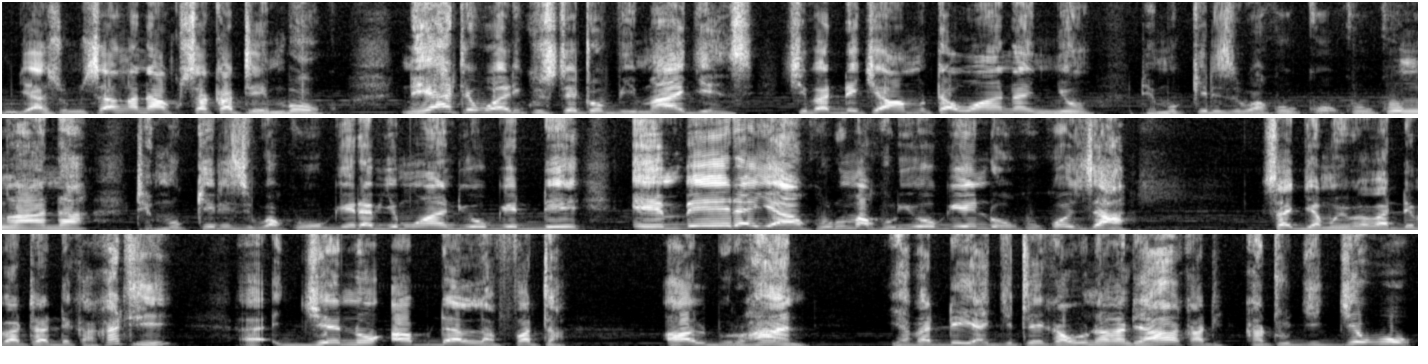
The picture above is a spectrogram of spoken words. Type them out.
mujasi omusanga nakusakata embooko naye ate wali ku state of emergency kibadde kyamutawaana nnyo. Temukkirizibwa ku- ku- kukuŋŋaana temukkirizibwa kwogera bye mwandyogedde embeera yakuluma ku lyogenda okukoza. Sajja mwe babadde batadde kakati uh, geno abdallah fata al burhan yabadde yagiteekawo naga nti "Ah, kati katugijjewo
